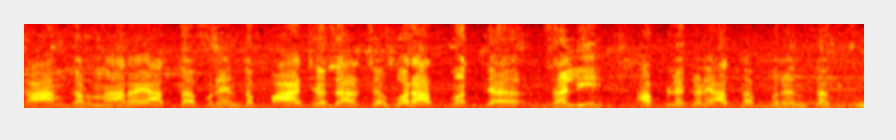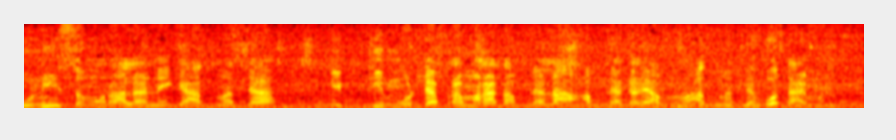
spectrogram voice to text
काम करणार आहे. आतापर्यंत पाच हजारच्या वर आत्महत्या झाली. आपल्याकडे आतापर्यंत कोणी समोर आला नाही की आत्महत्या इतकी मोठ्या प्रमाणात आपल्याला आपल्याकडे आत्महत्या होत आहे म्हणून.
